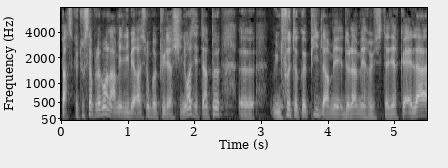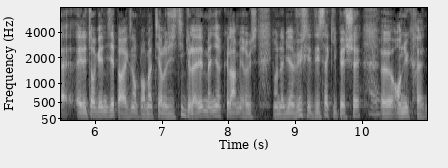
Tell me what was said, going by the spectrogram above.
parce que tout simplement l'armée de libération populaire chinoise est un peu une photocopie de l'armée de l'armée russe, c'est-à-dire qu'elle a, elle est organisée par exemple en matière logistique de la même manière que l'armée russe. Et on a bien vu que c'était ça qui pêchait en Ukraine.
